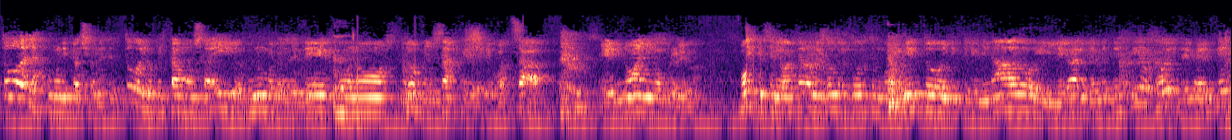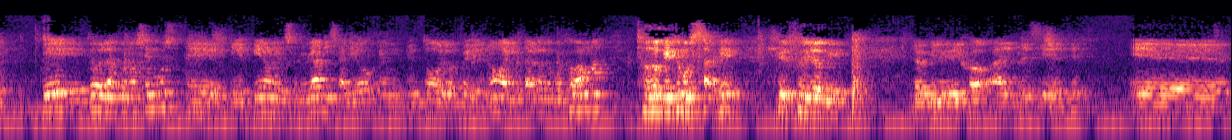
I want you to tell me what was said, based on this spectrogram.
todas las comunicaciones de todos los que estamos ahí, los números de teléfonos, los mensajes de WhatsApp, eh, no hay ningún problema. Vos que se levantaron en contra de todo este movimiento indiscriminado, ilegal y mentido fue de Merkel, que eh, todos la conocemos, eh, que le pidieron el celular y salió en, todos los medios. ¿no? Ahí está hablando con Obama, todos queremos saber qué fue lo que, lo que le dijo al presidente. Eh,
